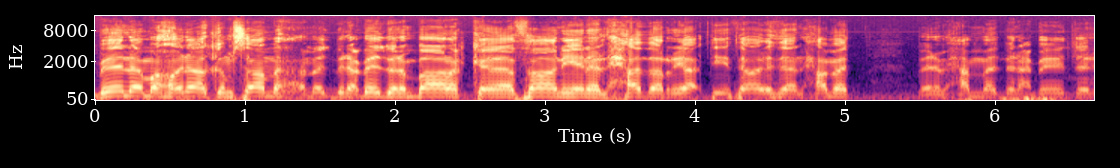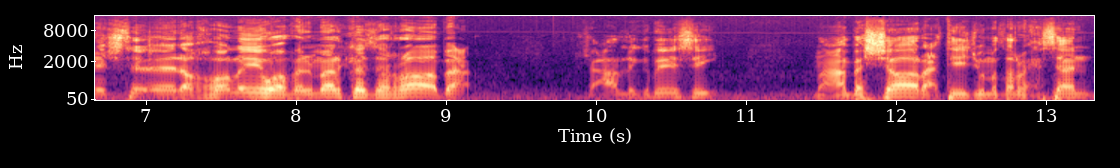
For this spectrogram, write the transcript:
بينما هناك مسامح احمد بن عبيد بن مبارك ثانيا الحذر يأتي ثالثا حمد بن محمد بن عبيد الأغفلي وفي المركز الرابع شعار القبيسي مع بشار عتيج ومطر حسن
